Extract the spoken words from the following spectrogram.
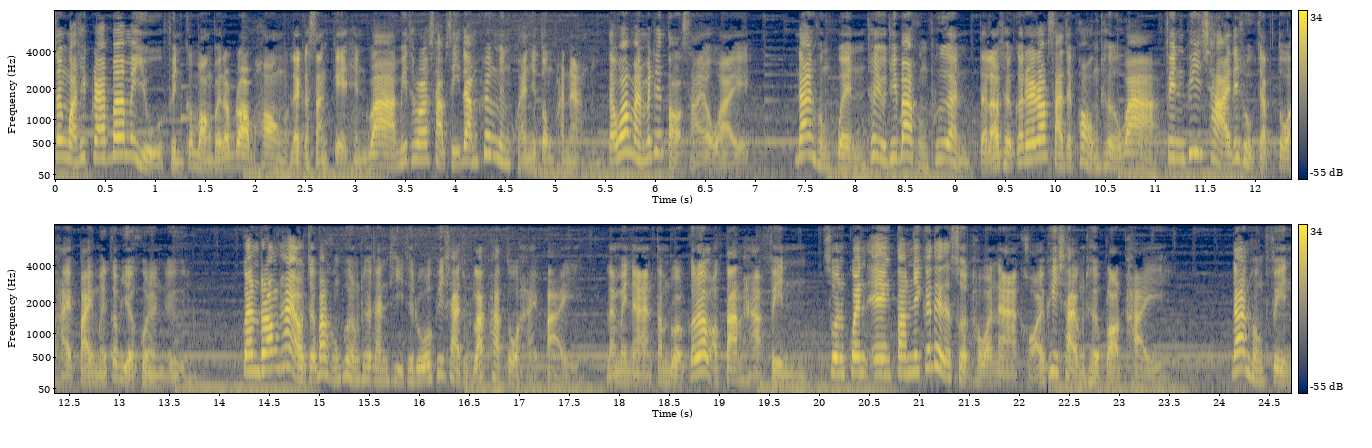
จังหวะที่แกรบเบอร์ไม่อยู่ฟินก็มองไปรอบๆห้อง และก็สังเกตเห็นว่ามีโทรศัพท์สีดำเครื่องหนึ่งแขวนอยู่ตรงผนัง แต่ว่ามันไม่ได้ต่อสายเอาไว้ ด้านของเกวนเธออยู่ที่บ้านของเพื่อน แต่แล้วเธอก็ได้รับสายจากพ่อของเธอว่าฟินพี่ชายได้ถูกจับตัวหายไปเหมือนกับเหยื่อคนอื่นๆเกวนร้องไห้ออกจากบ้านของเพื่อนของเธอทันทีเธอรู้ว่าพี่ชายถูกลักพาตัวหายไป และไม่นานตำรวจก็เริ่มออกตามหาฟิน ส่วนเกวนเองตอนนี้ก็ได้แต่สวดภาวนาขอให้พี่ชายของเธอปลอดภัย ด้านของฟิน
